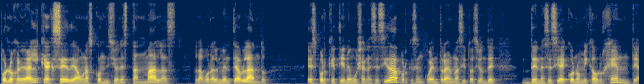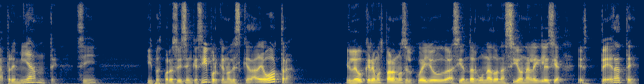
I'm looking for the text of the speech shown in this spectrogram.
por lo general el que accede a unas condiciones tan malas, laboralmente hablando, es porque tiene mucha necesidad, porque se encuentra en una situación de, de necesidad económica urgente, apremiante, ¿sí? Y pues por eso dicen que sí, porque no les queda de otra. Y luego queremos pararnos el cuello haciendo alguna donación a la iglesia. Espérate,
